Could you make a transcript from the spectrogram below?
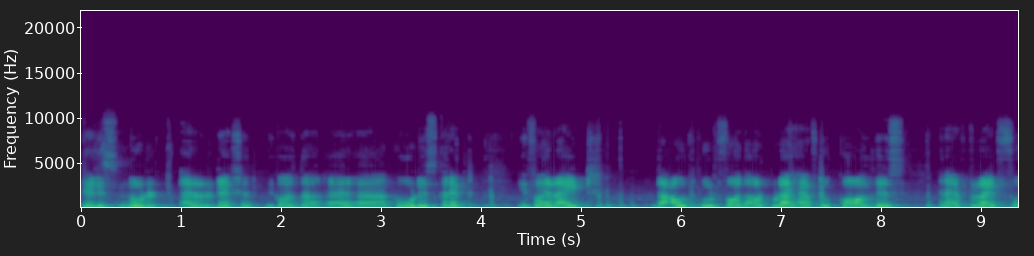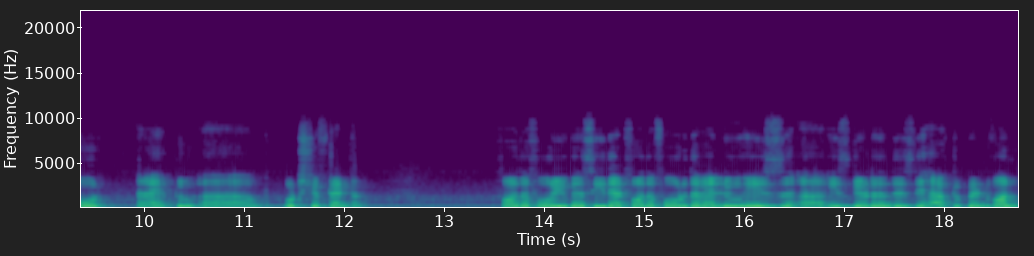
there is no error detection because the uh, code is correct. If I write the output for the output I have to call this and I have to write 4 and I have to uh, put shift enter. For the 4 you can see that for the 4 the value is uh, is greater than this they have to print 1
